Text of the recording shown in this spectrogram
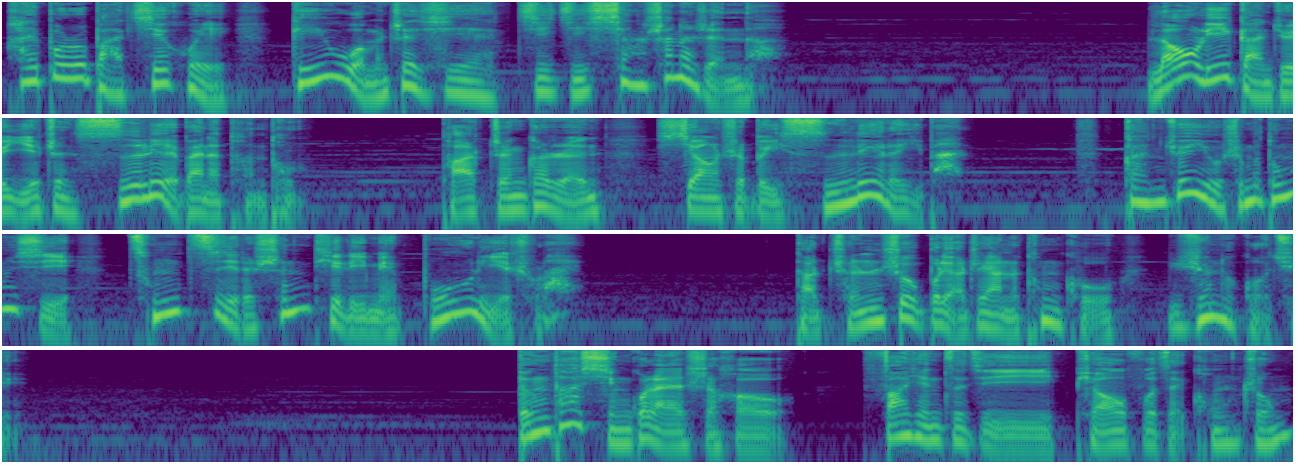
还不如把机会给我们这些积极向上的人呢。”老李感觉一阵撕裂般的疼痛，他整个人像是被撕裂了一般，感觉有什么东西从自己的身体里面剥离出来，他承受不了这样的痛苦，晕了过去。等他醒过来的时候，发现自己漂浮在空中，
